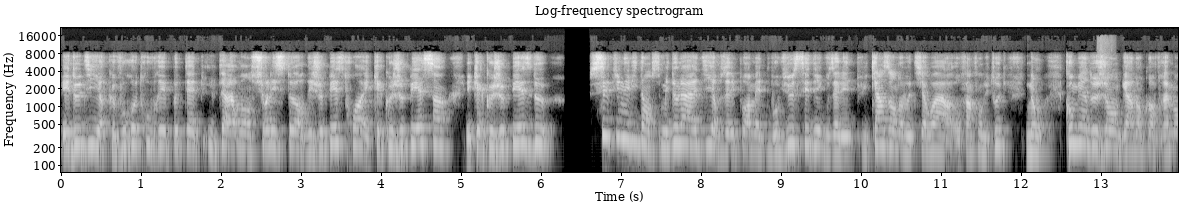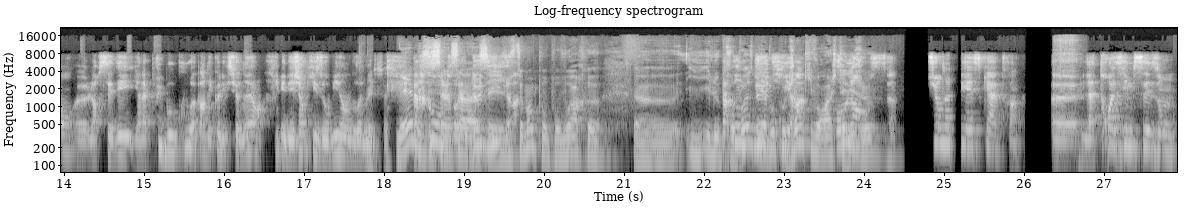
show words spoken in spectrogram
Et de dire que vous retrouverez peut-être ultérieurement sur les stores des jeux PS3 et quelques jeux PS1 et quelques jeux PS2 c'est une évidence, mais de là à dire vous allez pouvoir mettre vos vieux CD que vous avez depuis 15 ans dans votre tiroir au fin fond du truc, non. Combien de gens gardent encore vraiment euh, leurs CD Il y en a plus beaucoup, à part des collectionneurs et des gens qui les oublient dans le grenier. mais, Par contre, ça, c'est justement pour pouvoir que euh, il, le propose, mais il y a beaucoup de gens qui vont racheter les jeux. Sur notre PS4, euh, la troisième saison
